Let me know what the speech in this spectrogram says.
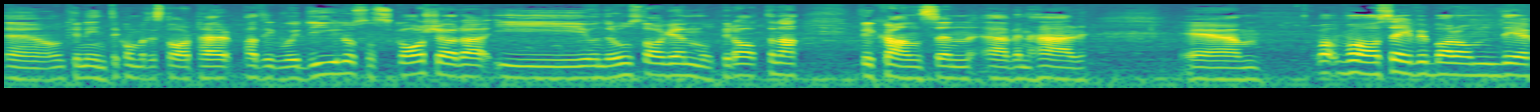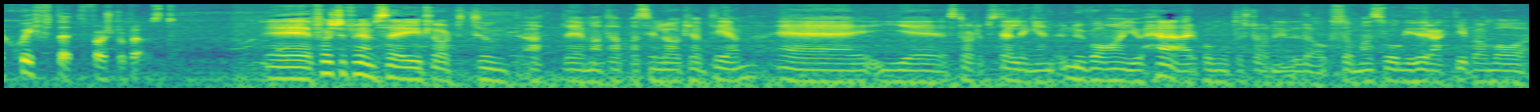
eh, och kunde inte komma till start här. Patrik Voidylo som ska köra i, under onsdagen mot Piraterna fick chansen även här. Eh, vad, vad säger vi bara om det skiftet först och främst? Eh, först och främst är det ju klart tungt att eh, man tappar sin lagkapten eh, i eh, startuppställningen. Nu var han ju här på Motorstadion idag också. Man såg ju hur aktiv han var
